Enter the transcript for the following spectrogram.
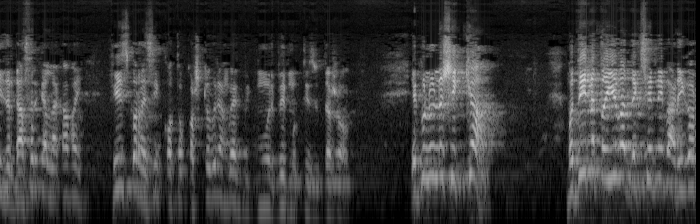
নিজের গাছের কেলা কামাই ফিজ করাইছি কত কষ্ট করে আমরা এক মুরবির মুক্তিযোদ্ধা সহ এগুলো হলো শিক্ষা মদিনা তৈবা দেখছেন নি? বাড়িঘর,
